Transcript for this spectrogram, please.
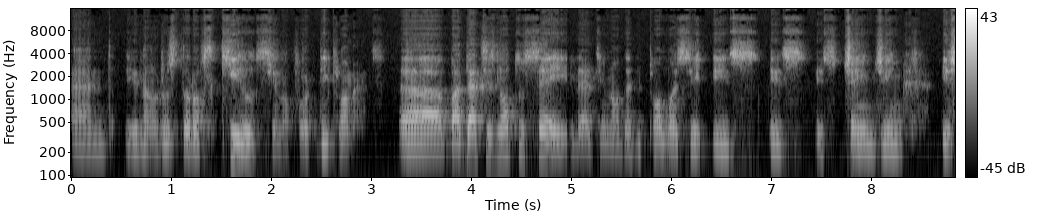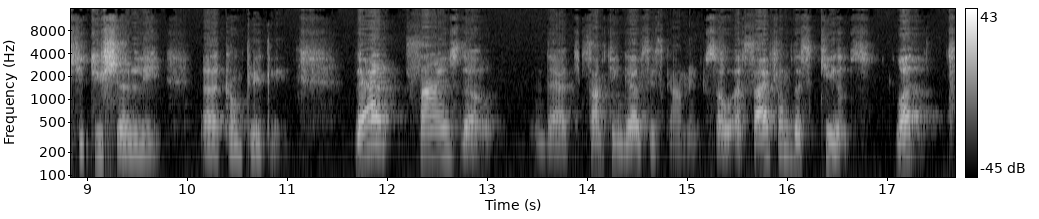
and you know roster of skills you know for diplomats. Uh, but that is not to say that you know the diplomacy is is is changing institutionally uh, completely. There are signs though that something else is coming. So aside from the skills, what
